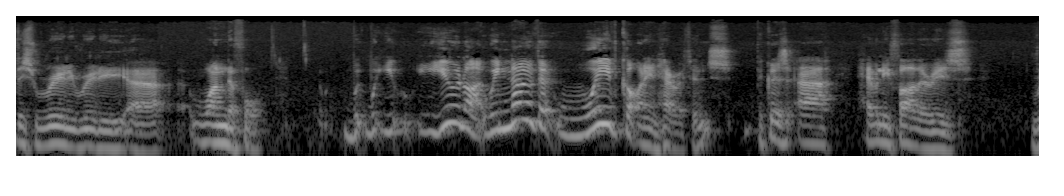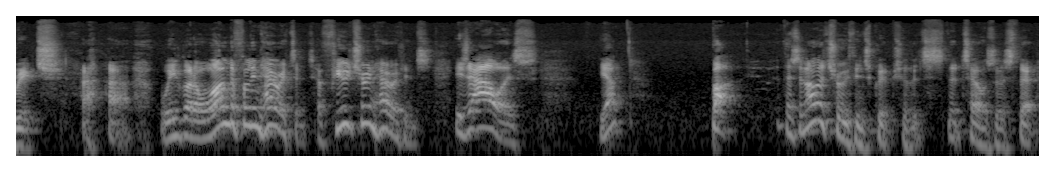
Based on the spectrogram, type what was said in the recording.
this really really uh, wonderful. We, you, you and I, we know that we've got an inheritance because our heavenly Father is rich. we've got a wonderful inheritance, a future inheritance is ours. Yeah, but there's another truth in Scripture that's, that tells us that,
